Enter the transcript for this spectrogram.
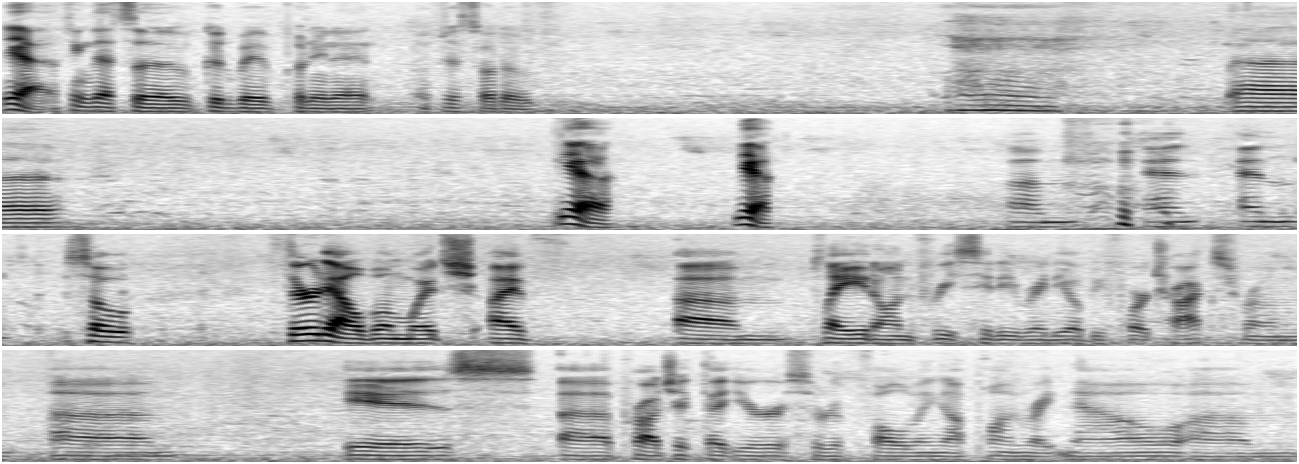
Yeah i think that's a good way of putting it. Of just sort of uh yeah. Yeah. Um, and and so third album, which I've um, played on Free City Radio before tracks from, um, is a project that you're sort of following up on right now um,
